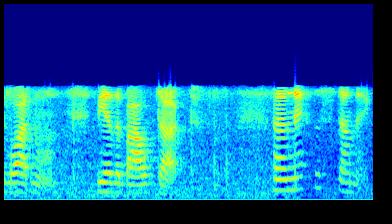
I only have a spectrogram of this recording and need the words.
duodenum via the bile duct. Um, next, the stomach.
